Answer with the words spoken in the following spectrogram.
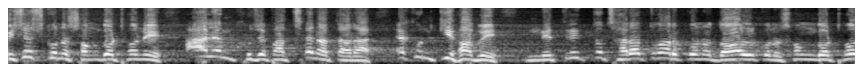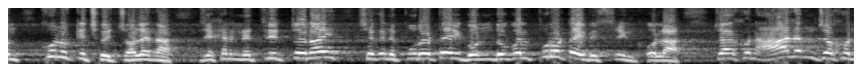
বিশেষ কোনো সংগঠনে আলেম খুঁজে পাচ্ছে না তারা। এখন কি হবে? নেতৃত্ব ছাড়া তো আর কোনো দল, কোনো সংগঠন, কোনো কিছুই চলে না। যেখানে নেতৃত্ব নাই, সেখানে পুরোটাই গন্ডগোল, পুরোটাই বিশৃঙ্খলা। তো এখন আলেম যখন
